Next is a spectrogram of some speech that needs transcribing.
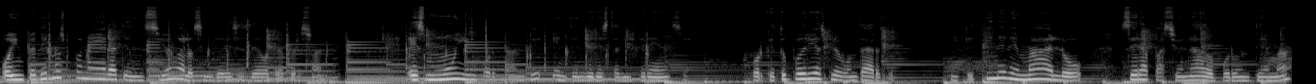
o impedirnos poner atención a los intereses de otra persona. Es muy importante entender esta diferencia, porque tú podrías preguntarte, ¿y qué tiene de malo ser apasionado por un tema?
